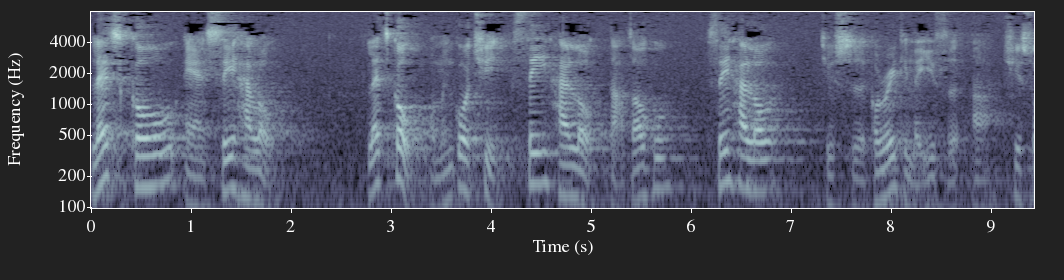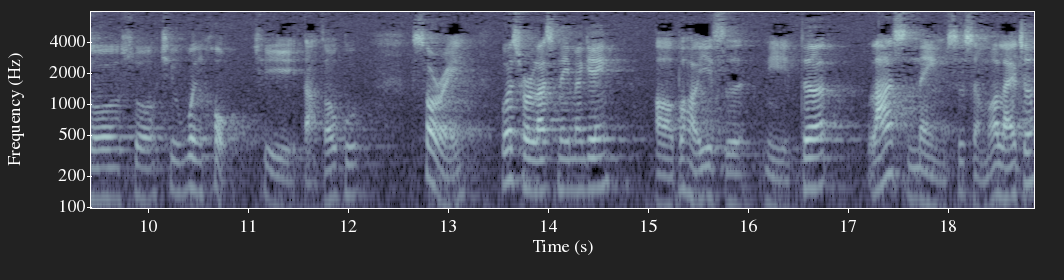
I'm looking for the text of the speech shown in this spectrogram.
Let's go and say hello. Let's go，我们过去 say hello 打招呼，say hello 就是 greeting 的意思啊，去说说去问候，去打招呼。Sorry，what's your last name again？哦，不好意思，你的 last name 是什么来着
